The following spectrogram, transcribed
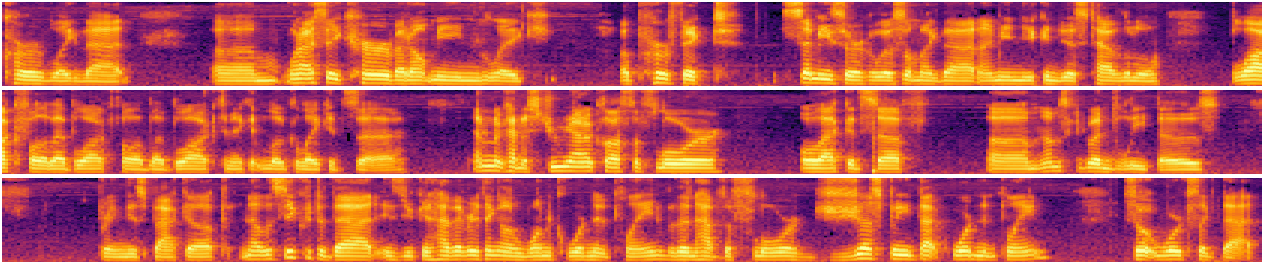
curve like that. Um, when I say curve, I don't mean like a perfect semicircle or something like that. I mean you can just have little block followed by block followed by block to make it look like it's uh I don't know kind of strewn out across the floor, all that good stuff. Um, I'm just gonna go ahead and delete those. Bring this back up. Now the secret to that is you can have everything on one coordinate plane, but then have the floor just beneath that coordinate plane. So it works like that.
